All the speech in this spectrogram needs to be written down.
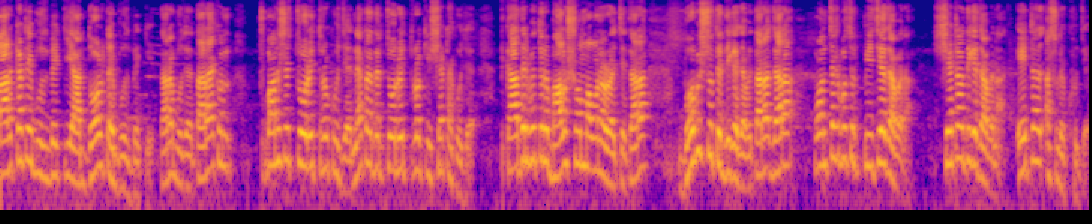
মার্কাটাই বুঝবে কি আর দলটাই বুঝবে কি? তারা বুঝে। তারা এখন মানুষের চরিত্র খুঁজে, নেতাদের চরিত্র কি সেটা খুঁজে। কাদের ভেতরে ভালো সম্ভাবনা রয়েছে? যারা ভবিষ্যতের দিকে যাবে, তারা, যারা পঞ্চাশ বছর পিছিয়ে যাবে না, সেটার দিকে যাবে না, এটা আসলে খুঁজে।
